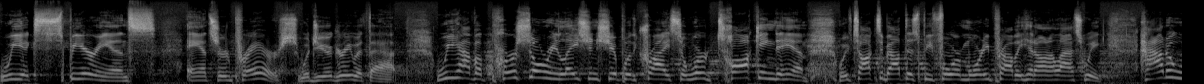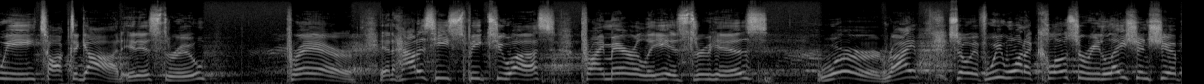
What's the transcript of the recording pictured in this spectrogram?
we experience answered prayers. Would you agree with that? We have a personal relationship with Christ, so we're talking to Him. We've talked about this before. Morty probably hit on it last week. How do we talk to God? It is through prayer. And how does He speak to us? Primarily is through His word, right? So if we want a closer relationship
